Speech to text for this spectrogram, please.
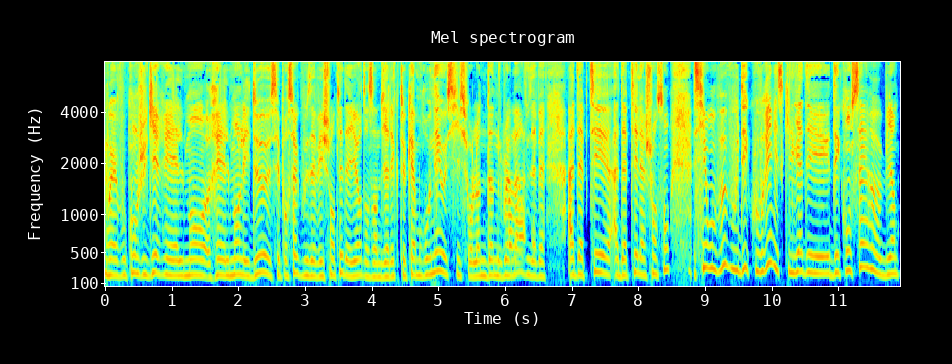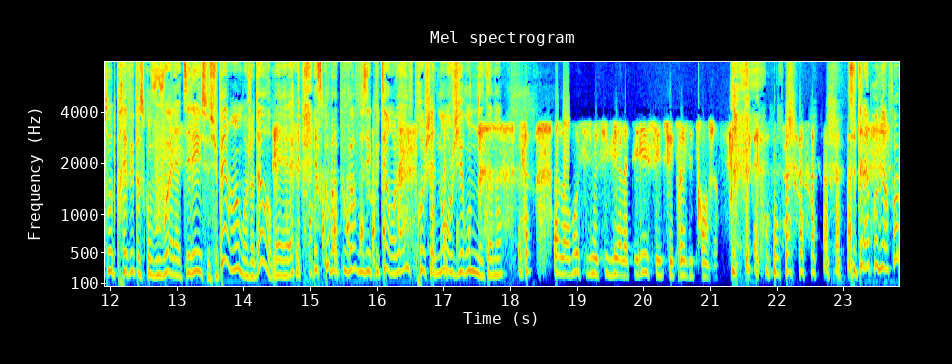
Ouais, vous conjuguez réellement, réellement les deux. C'est pour ça que vous avez chanté d'ailleurs dans un dialecte camerounais aussi sur London Grammar. Vous avez adapté, adapté la chanson. Si on veut vous découvrir, est-ce qu'il y a des, des concerts bientôt prévus? Parce qu'on vous voit à la télé, c'est super, hein moi j'adore. Mais est-ce qu'on va pouvoir vous écouter en live prochainement en Gironde notamment? Alors moi, si je me suis vue à la télé, c'est très étrange. c'était la première fois?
